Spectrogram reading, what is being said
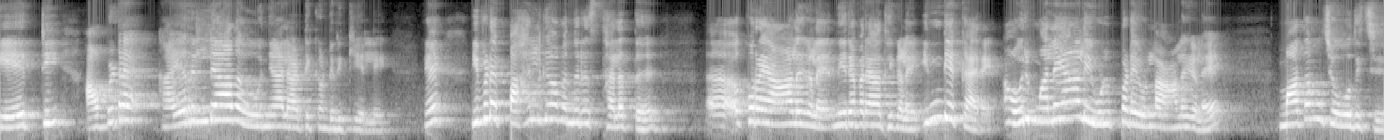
കയറ്റി അവിടെ കയറില്ലാതെ ഊഞ്ഞാലാട്ടിക്കൊണ്ടിരിക്കുകയല്ലേ? ഏ? ഇവിടെ പഹൽഗാം എന്നൊരു സ്ഥലത്ത് കുറെ ആളുകളെ നിരപരാധികളെ ഇന്ത്യക്കാരെ ആ ഒരു മലയാളി ഉൾപ്പെടെയുള്ള ആളുകളെ മതം ചോദിച്ച്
